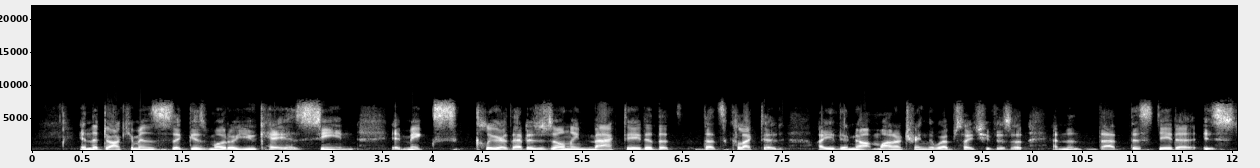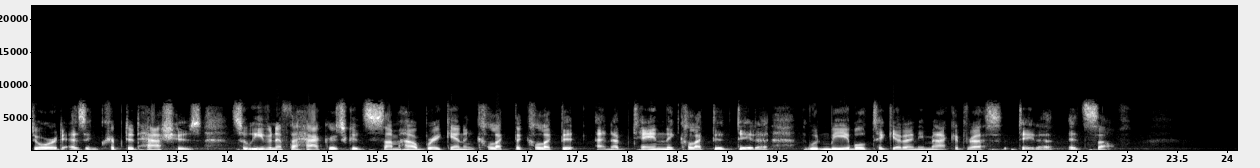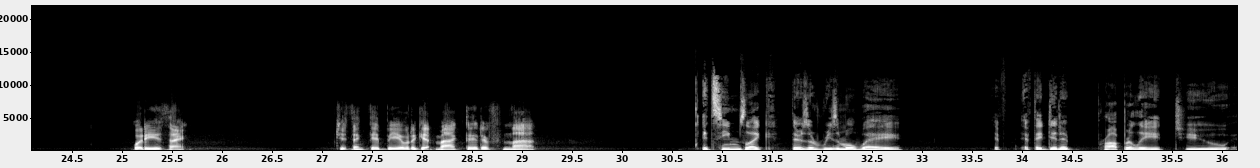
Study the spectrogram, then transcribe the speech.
In the documents that Gizmodo UK has seen, it makes clear that it is only MAC data that, that's collected, i.e., they're not monitoring the websites you visit, and that this data is stored as encrypted hashes. So even if the hackers could somehow break in and collect the collected and obtain the collected data, they wouldn't be able to get any MAC address data itself. What do you think? Do you think they'd be able to get MAC data from that? it seems like there's a reasonable way, if if they did it properly, to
